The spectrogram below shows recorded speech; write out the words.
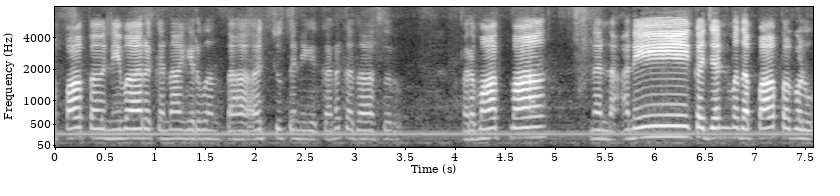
ಪಾಪ ನಿವಾರಕನಾಗಿರುವಂತಹ ಅಚ್ಯುತನಿಗೆ ಕನಕದಾಸರು, ಪರಮಾತ್ಮ ನನ್ನ ಅನೇಕ ಜನ್ಮದ ಪಾಪಗಳು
